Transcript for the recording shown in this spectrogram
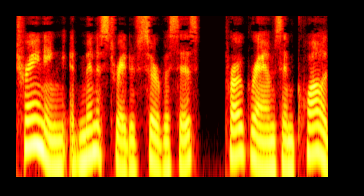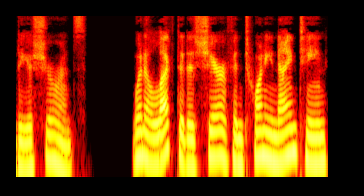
training, administrative services, programs, and quality assurance. When elected as sheriff in 2019,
